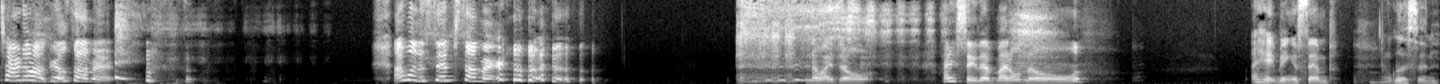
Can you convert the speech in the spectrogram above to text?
tired of hot girl summer. I want a simp summer. no, I don't. I say that, but I don't know. I hate being a simp. Listen,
